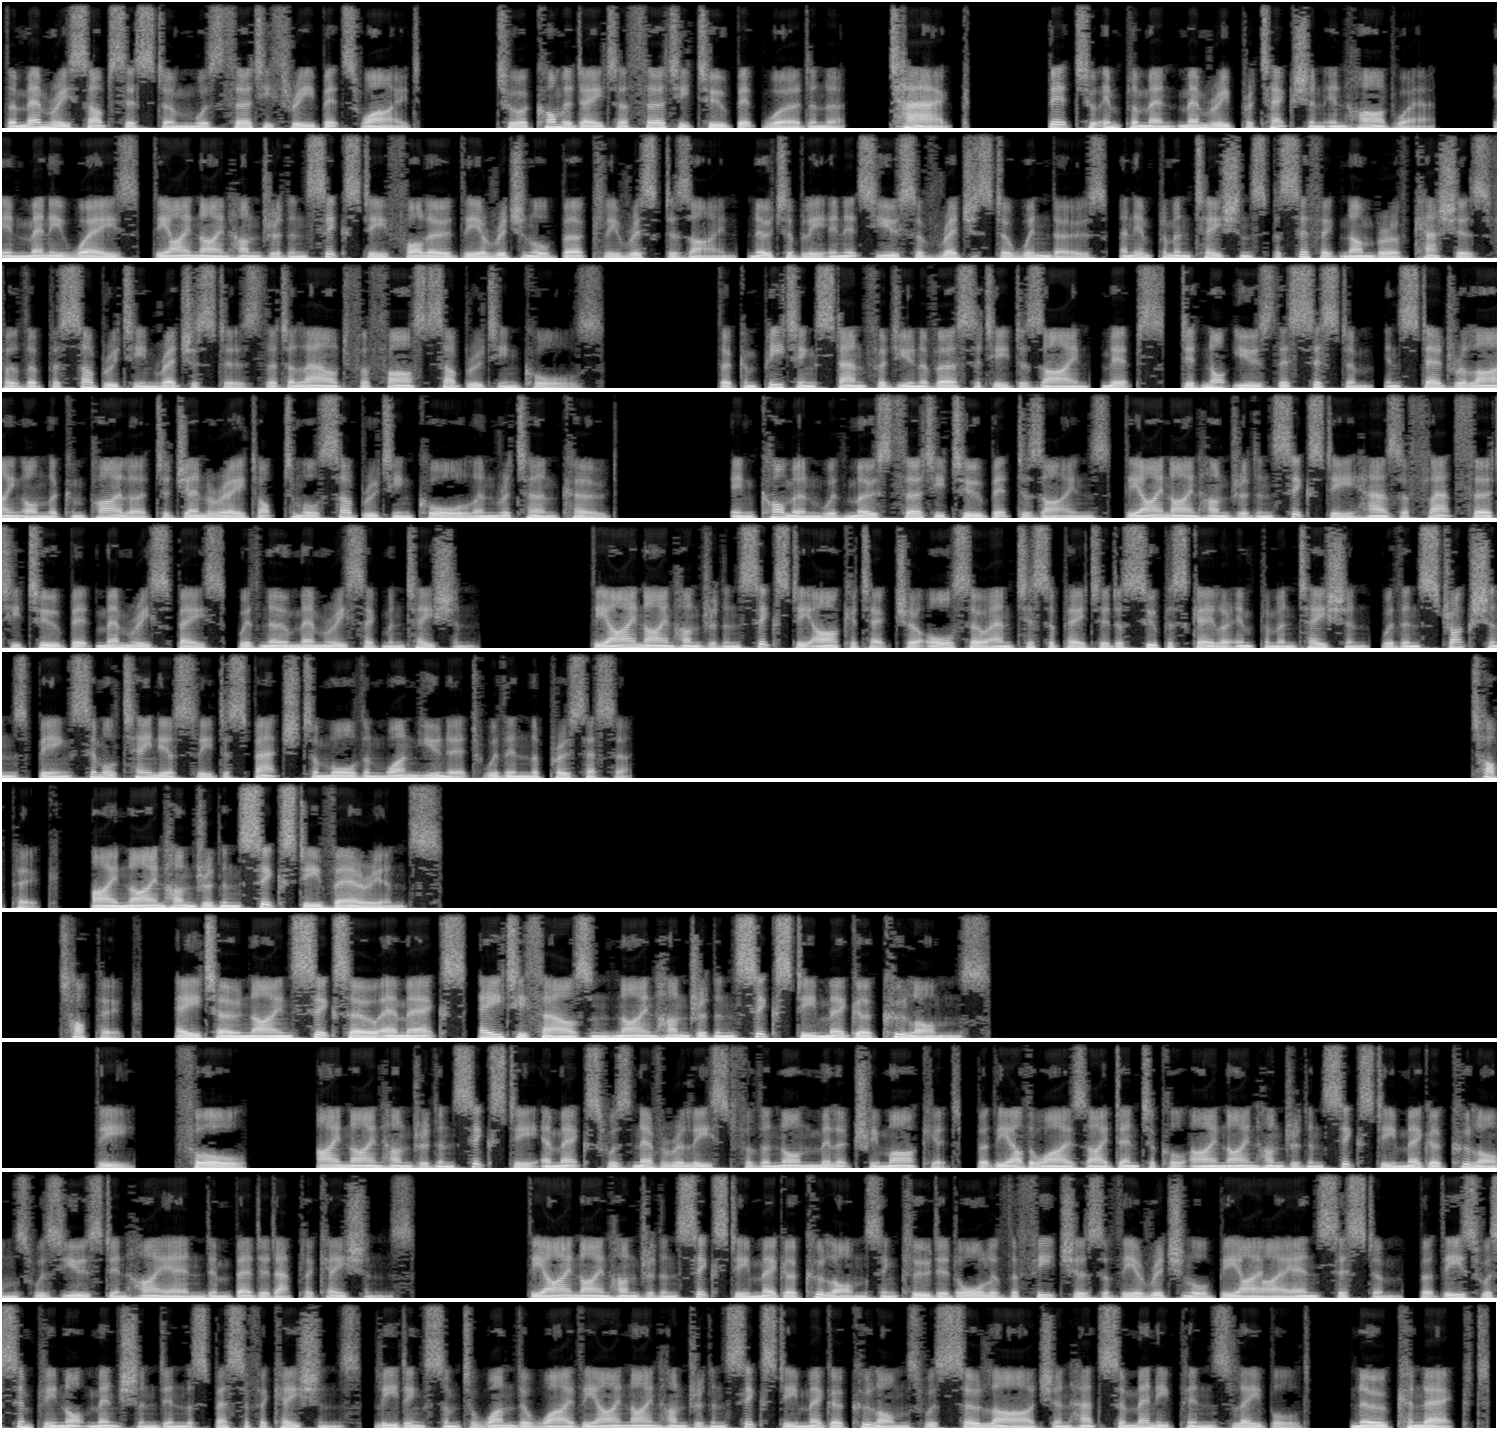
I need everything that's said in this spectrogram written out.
The memory subsystem was 33 bits wide. To accommodate a 32-bit word and a tag bit to implement memory protection in hardware. In many ways, the i960 followed the original Berkeley RISC design, notably in its use of register windows, an implementation-specific number of caches for the per subroutine registers that allowed for fast subroutine calls. The competing Stanford University design, MIPS, did not use this system, instead relying on the compiler to generate optimal subroutine call and return code. In common with most 32-bit designs, the i960 has a flat 32-bit memory space, with no memory segmentation. The i960 architecture also anticipated a superscalar implementation, with instructions being simultaneously dispatched to more than one unit within the processor. i960 variants Topic 80960MX 80960 megacoulombs The full I-960MX was never released for the non-military market, but the otherwise identical I-960 megacoulombs was used in high-end embedded applications. The I-960 megacoulombs included all of the features of the original BIIN system, but these were simply not mentioned in the specifications, leading some to wonder why the I-960 megacoulombs was so large and had so many pins labeled, no connect.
